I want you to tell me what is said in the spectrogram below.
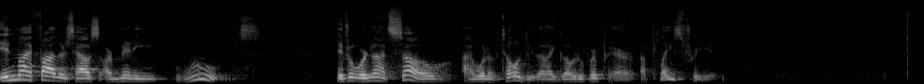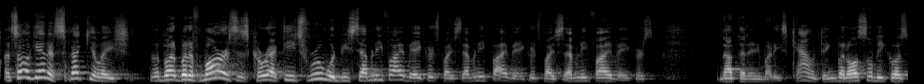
In my Father's house are many rooms. If it were not so, I would have told you that I go to prepare a place for you. And so again, it's speculation. But, but if Morris is correct, each room would be 75 acres by 75 acres by 75 acres. Not that anybody's counting, but also because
